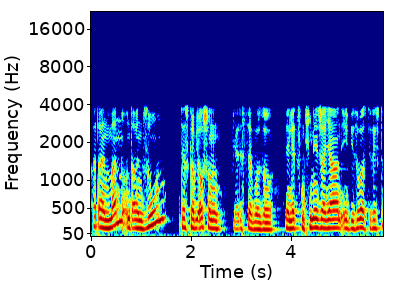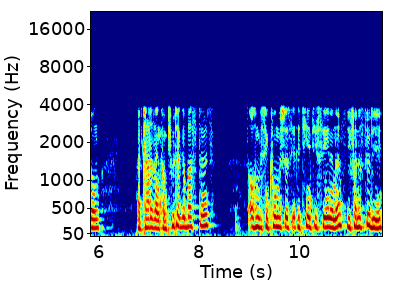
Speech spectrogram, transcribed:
hat einen Mann und einen Sohn, der ist glaube ich auch schon, wie alt ist der wohl so, in den letzten Teenagerjahren, irgendwie sowas die Richtung, hat gerade seinen Computer gebastelt. Ist auch ein bisschen komisch, ist irritierend die Szene, ne? Wie fandest du die?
